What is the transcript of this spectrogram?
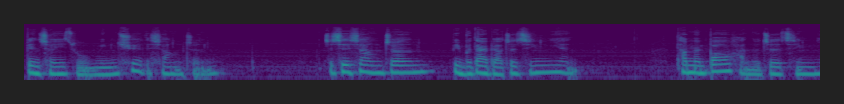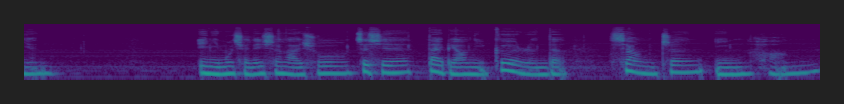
变成一组明确的象征。这些象征并不代表这经验，它们包含了这经验。以你目前的一生来说，这些代表你个人的象征银行。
